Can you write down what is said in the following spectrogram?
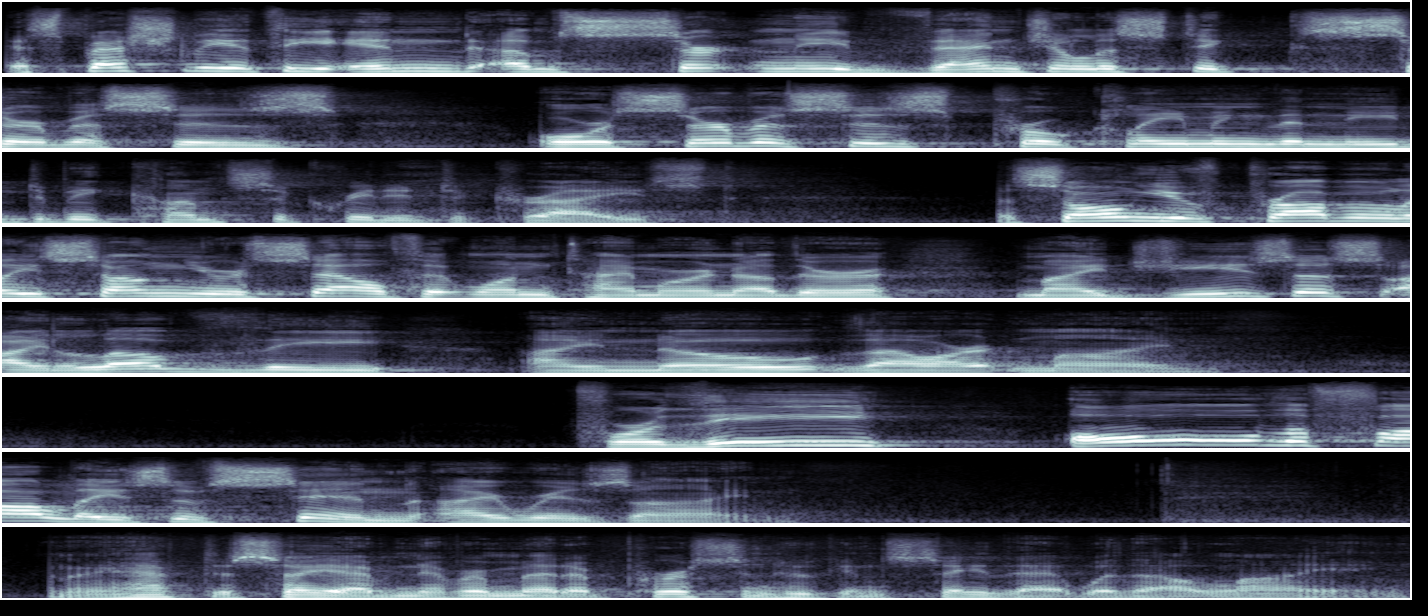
especially at the end of certain evangelistic services or services proclaiming the need to be consecrated to Christ. A song you've probably sung yourself at one time or another My Jesus, I love thee, I know thou art mine. For thee, all the follies of sin I resign. And I have to say, I've never met a person who can say that without lying.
